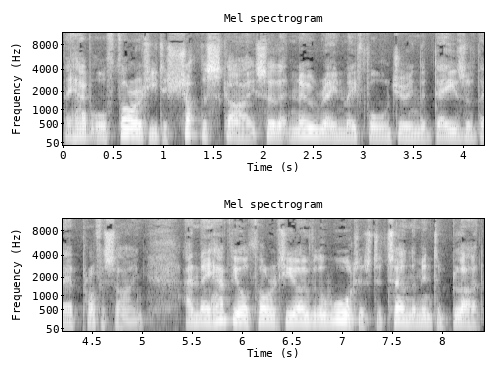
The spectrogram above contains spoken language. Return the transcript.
They have authority to shut the sky so that no rain may fall during the days of their prophesying, and they have the authority over the waters to turn them into blood,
